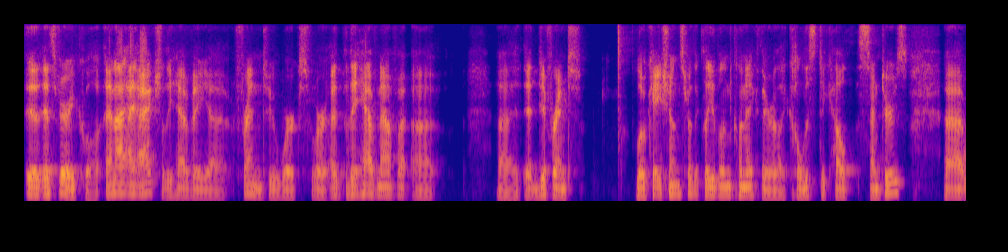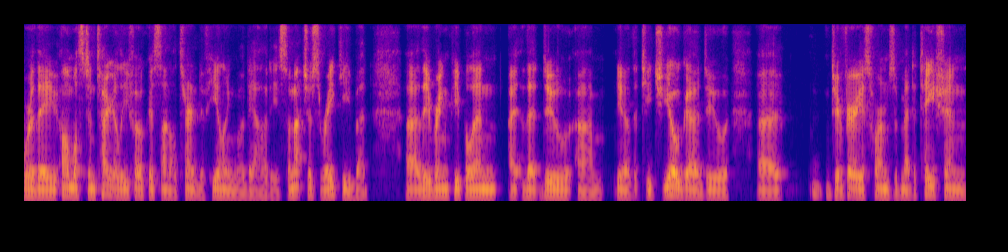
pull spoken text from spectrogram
it's very cool. And I, I actually have a uh, friend who works for. Uh, they have now uh, uh, at different locations for the Cleveland Clinic. They're like holistic health centers uh, where they almost entirely focus on alternative healing modalities. So not just Reiki, but uh, they bring people in uh, that do, um, you know, that teach yoga, do uh, various forms of meditation,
